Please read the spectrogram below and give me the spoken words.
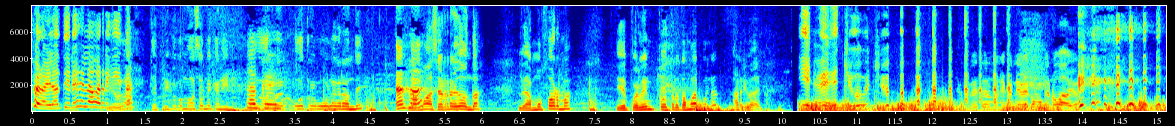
Pero ahí lo tienes en la barriguita. Te explico cómo va a ser el mecanismo. Vamos a agarrar otra bola grande, Ajá. la vamos a hacer redonda, le damos forma y después le tratamos de poner arriba de esta. Nieve, chuchu. Yo creo que este el muñeco de nieve como que no va, ¿yo?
